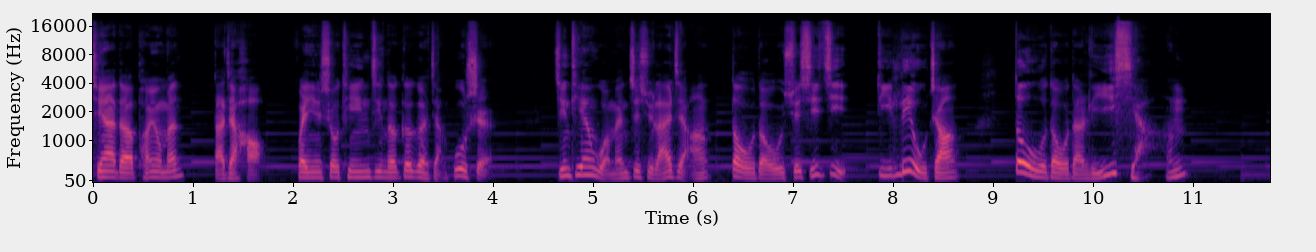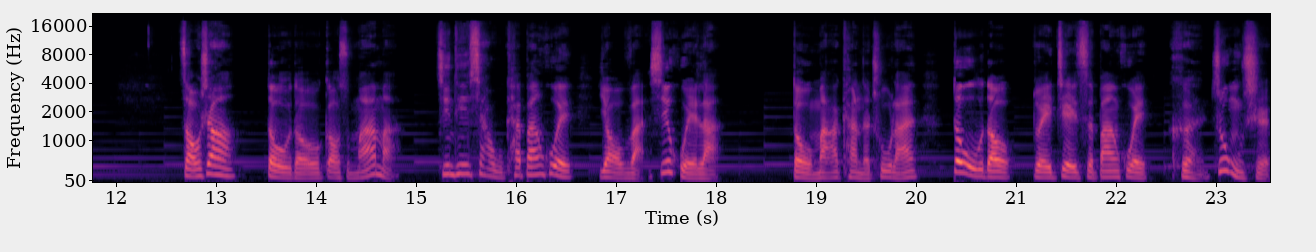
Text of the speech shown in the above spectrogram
亲爱的朋友们，大家好，欢迎收听金德哥哥讲故事。今天我们继续来讲《豆豆学习记》第六章《豆豆的理想》。早上，豆豆告诉妈妈，今天下午开班会要晚些回来。豆妈看得出来，豆豆对这次班会很重视。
